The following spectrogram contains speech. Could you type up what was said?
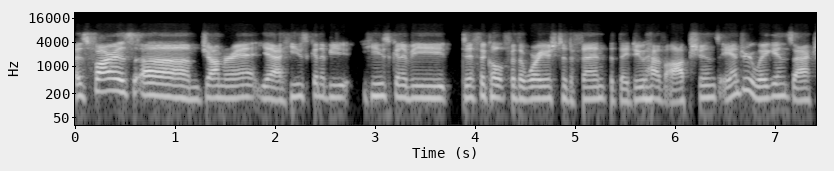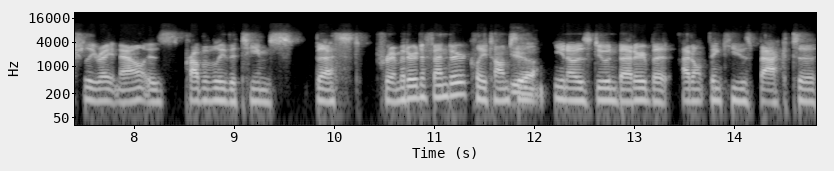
As far as um, Ja Morant, yeah, he's going to be he's going to be difficult for the Warriors to defend, but they do have options. Andrew Wiggins actually right now is probably the team's best perimeter defender. Klay Thompson, yeah. you know, is doing better, but I don't think he's back to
